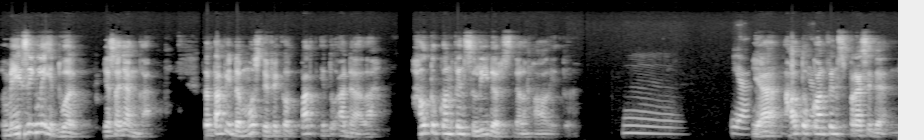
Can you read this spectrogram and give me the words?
amazingly it worked. Biasanya enggak. Tetapi the most difficult part itu adalah how to convince leaders dalam hal itu. Hmm. Ya. Ya, how to ya. convince president,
